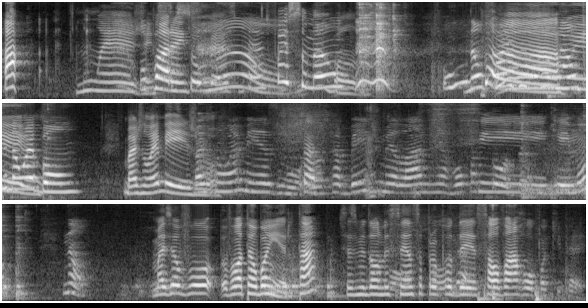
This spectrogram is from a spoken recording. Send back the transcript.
não é, gente. parente, se soubesse, não. não Faz isso não. Não faz isso, não, que não é bom. Mas não é mesmo. Mas não é mesmo. Tá. Eu acabei de melar a minha roupa toda. Se queimou? Não. Mas eu vou, eu vou até o banheiro, tá? Vocês me dão licença pra eu poder salvar a roupa aqui, peraí.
